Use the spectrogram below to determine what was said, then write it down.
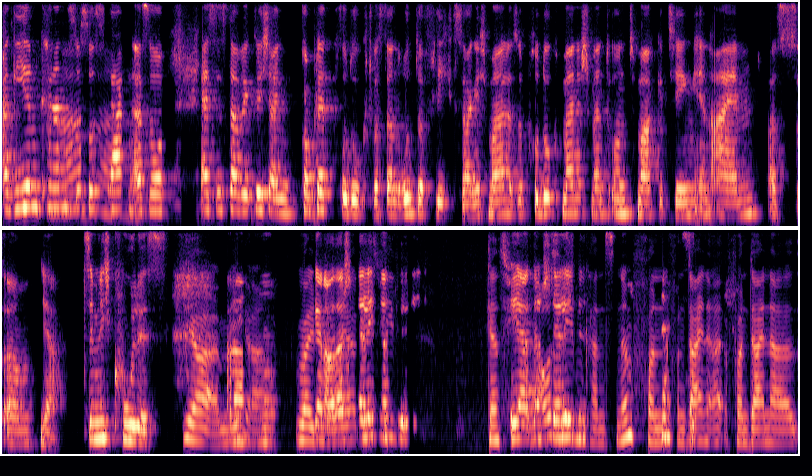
agieren kann, ah. sozusagen. Also es ist da wirklich ein Komplettprodukt, was dann runterfliegt, sage ich mal. Also Produktmanagement und Marketing in einem, was ähm, ja ziemlich cool ist. Ja, mega. Ähm, Weil genau, da stelle ich natürlich ganz viel ja, ausleben kannst, ne? Von, von deiner, von deiner,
